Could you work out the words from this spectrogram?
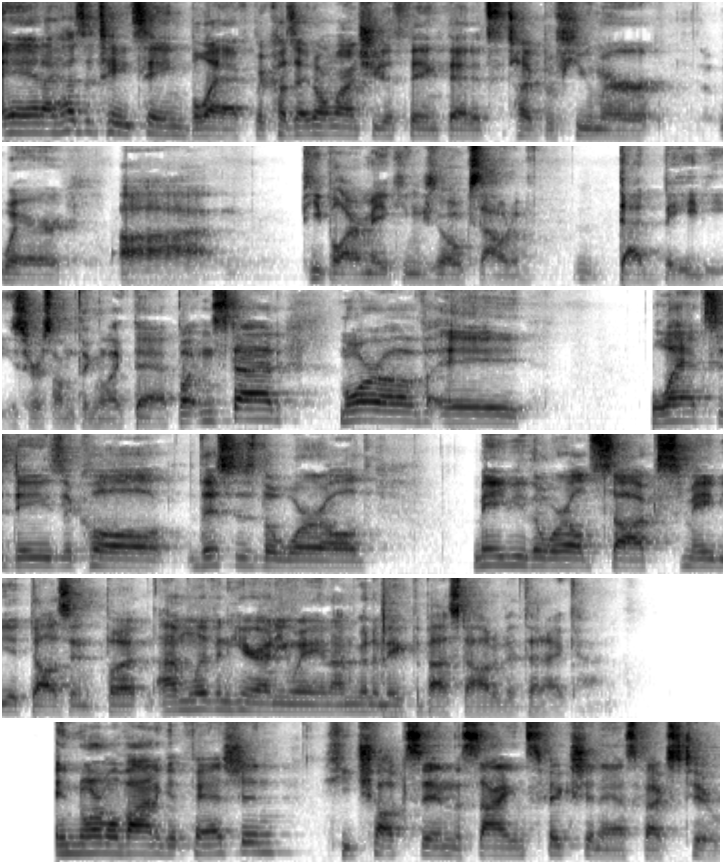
And I hesitate saying black because I don't want you to think that it's the type of humor where uh, people are making jokes out of dead babies or something like that. But instead, more of a lackadaisical, this is the world. Maybe the world sucks, maybe it doesn't, but I'm living here anyway and I'm going to make the best out of it that I can. In normal Vonnegut fashion, he chucks in the science fiction aspects too.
